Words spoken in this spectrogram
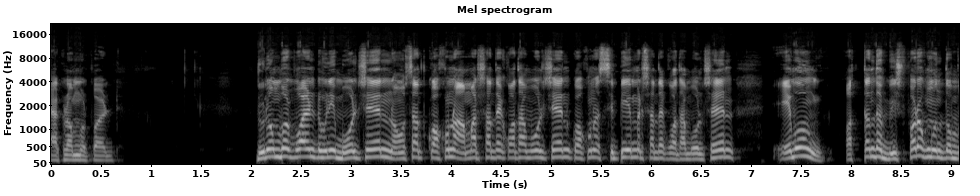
এক নম্বর পয়েন্ট। দু নম্বর পয়েন্ট উনি বলছেন নওসাদ কখনো আমার সাথে কথা বলছেন, কখনো সিপিএমের সাথে কথা বলছেন এবং অত্যন্ত বিস্ফোরক মন্তব্য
